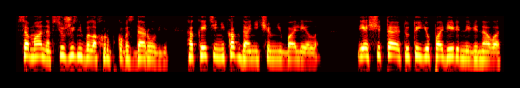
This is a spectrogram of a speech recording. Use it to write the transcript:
Сама она всю жизнь была хрупкого здоровья, а Кэти никогда ничем не болела. Я считаю, тут ее поверенный виноват,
